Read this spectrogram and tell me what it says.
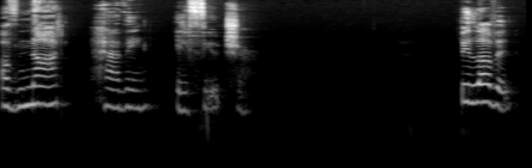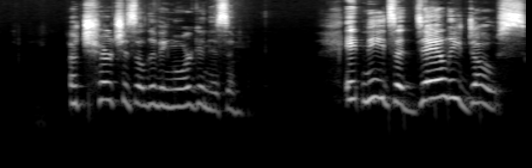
of not having a future. Beloved, a church is a living organism. It needs a daily dose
